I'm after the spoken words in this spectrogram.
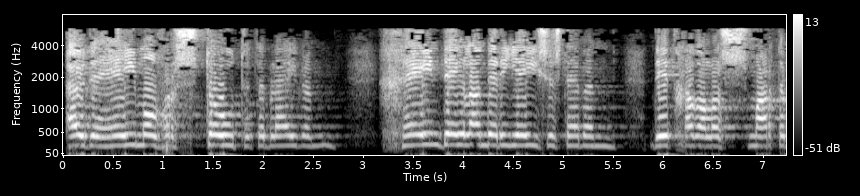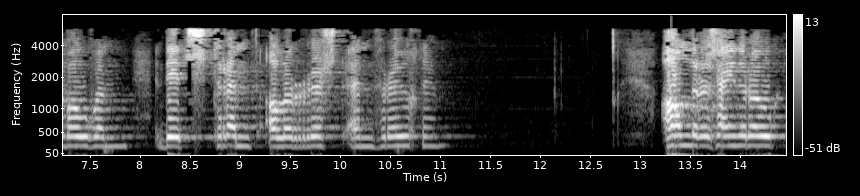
uit de hemel verstoten te blijven, geen deel aan de Jezus te hebben. Dit gaat alle smarten boven. Dit stremt alle rust en vreugde. Anderen zijn er ook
